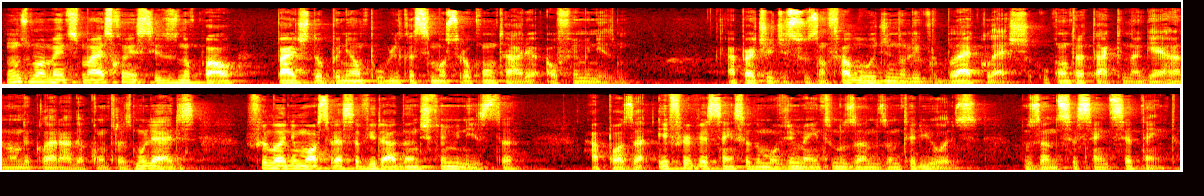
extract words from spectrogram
um dos momentos mais conhecidos no qual parte da opinião pública se mostrou contrária ao feminismo. A partir de Susan Faludi, no livro Blacklash, O Contra-Ataque na Guerra Não Declarada contra as Mulheres, Fulani mostra essa virada antifeminista após a efervescência do movimento nos anos anteriores, nos anos 60 e 70.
